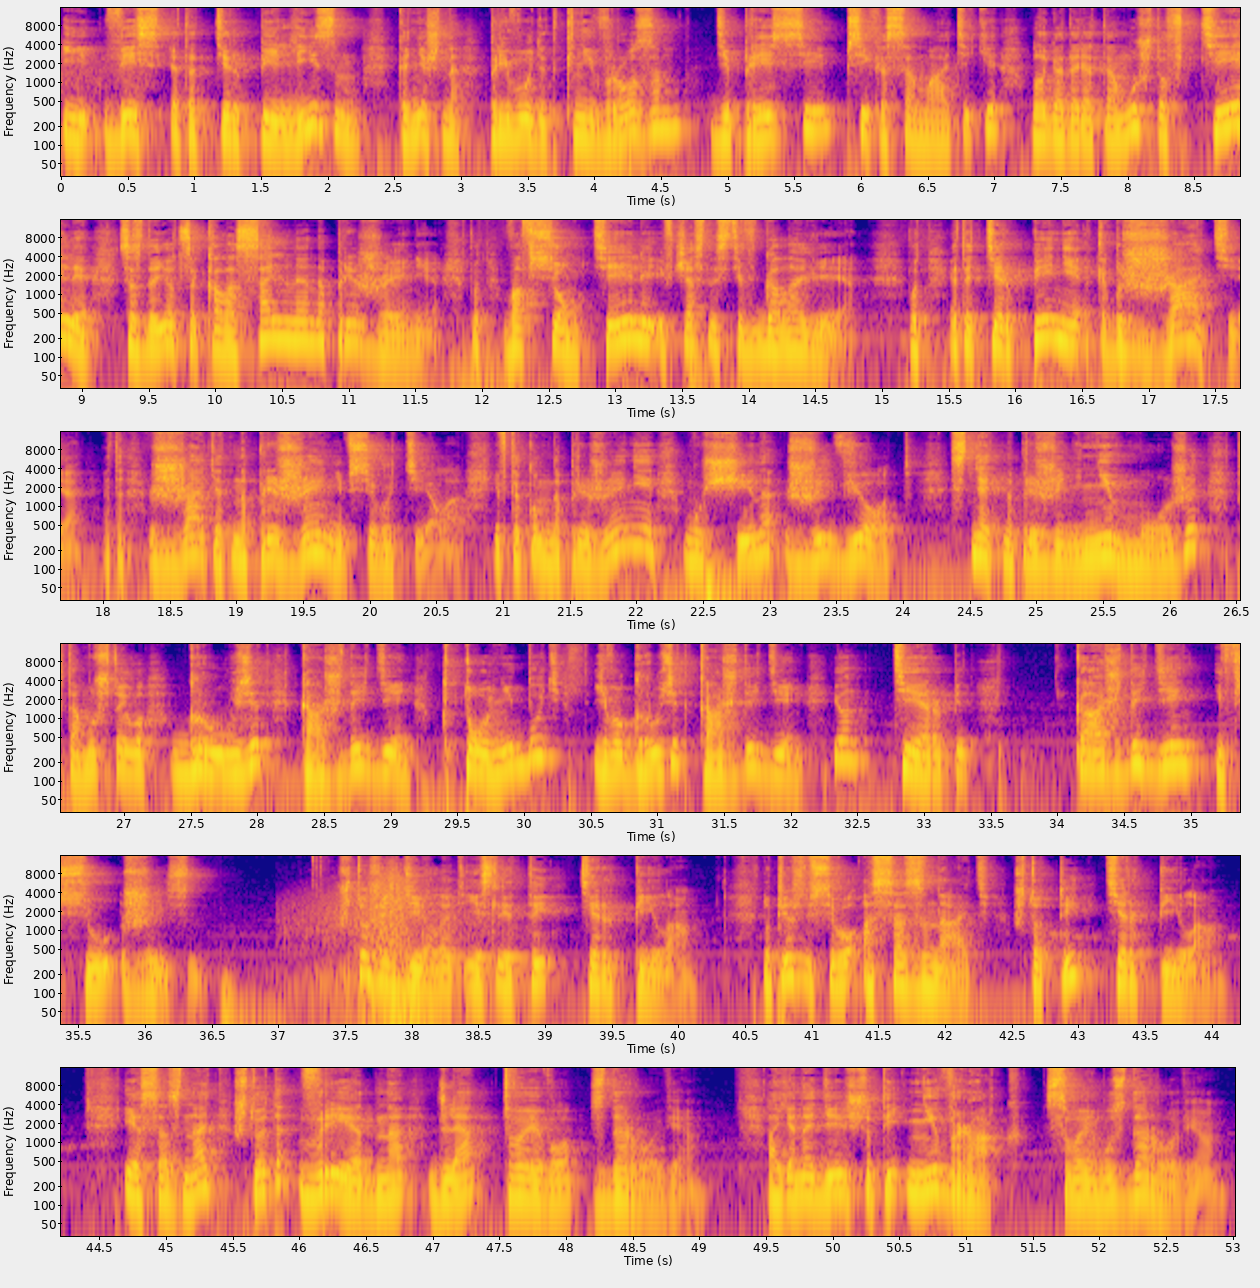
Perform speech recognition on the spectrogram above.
И весь этот терпелизм, конечно, приводит к неврозам, депрессии, психосоматике, благодаря тому, что в теле создается колоссальное напряжение. Вот во всем теле и в частности в голове. Вот это терпение, это как бы сжатие, это сжатие, это напряжение всего тела. И в таком напряжении мужчина живет – снять напряжение не может, потому что его грузит каждый день. Кто-нибудь его грузит каждый день. И он терпит каждый день и всю жизнь. Что же делать, если ты терпила? Ну, прежде всего, осознать, что ты терпила. И осознать, что это вредно для твоего здоровья. А я надеюсь, что ты не враг своему здоровью.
